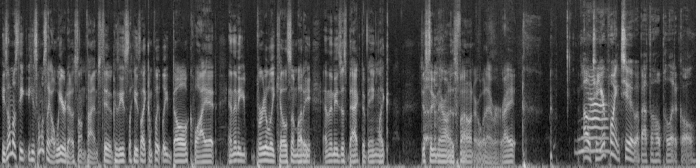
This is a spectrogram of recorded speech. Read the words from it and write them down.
he's almost he, he's almost like a weirdo sometimes too because he's he's like completely dull, quiet, and then he brutally kills somebody, and then he's just back to being like just sitting there on his phone or whatever, right? Oh, to your point too about the whole political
